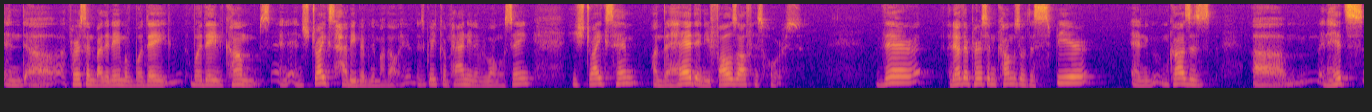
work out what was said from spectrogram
and uh, a person by the name of Budayl comes and, and strikes Habib ibn Madahir, this great companion of Imam Hussein. He strikes him on the head and he falls off his horse. There, another person comes with a spear and causes um, and hits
